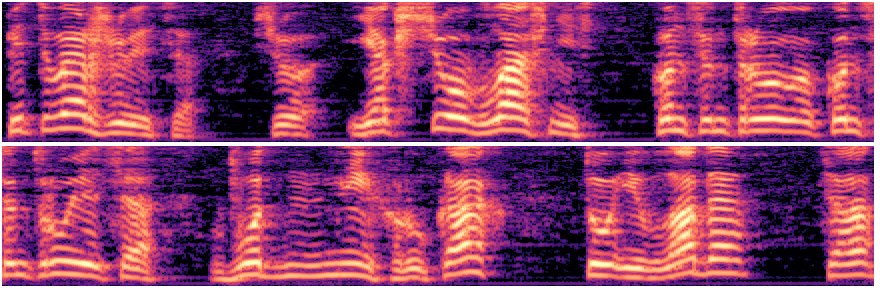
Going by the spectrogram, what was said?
підтверджується, що якщо власність концентру- концентрується в одних руках, то і влада ця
